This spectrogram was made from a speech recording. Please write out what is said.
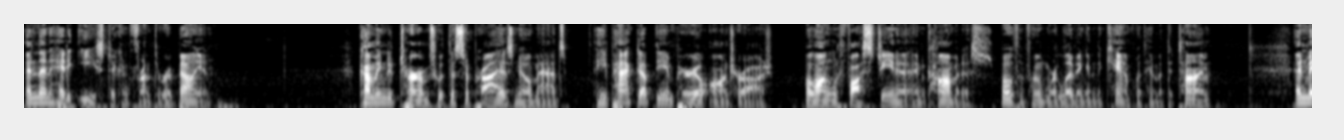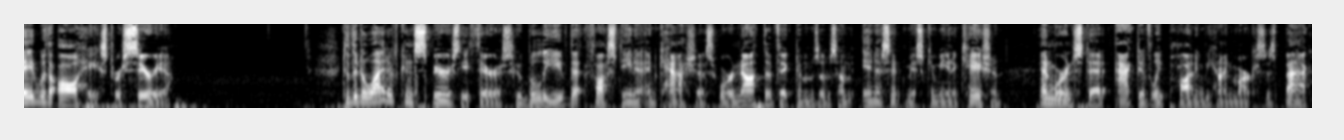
and then head east to confront the rebellion. Coming to terms with the surprised nomads, he packed up the imperial entourage, along with Faustina and Commodus, both of whom were living in the camp with him at the time, and made with all haste for Syria. To the delight of conspiracy theorists who believed that Faustina and Cassius were not the victims of some innocent miscommunication, and were instead actively plotting behind Marcus's back,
